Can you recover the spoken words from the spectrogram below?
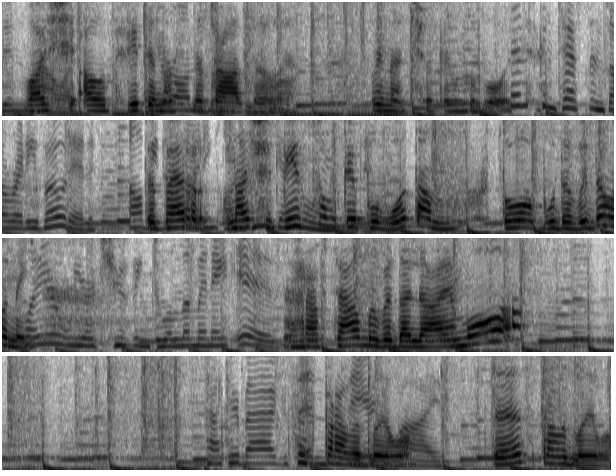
didn't wow Ваші us. аутфіти You're нас не chopping вразили. block. Ви на чопінг Since блоці. contestants already voted, I'll be Тепер deciding on наші who gets підсумки по eliminated. вотам, хто буде The видалений. player we are choosing to eliminate is Гравця ми видаляємо. pack your bags Це and say your справедливо. goodbyes. Це справедливо.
